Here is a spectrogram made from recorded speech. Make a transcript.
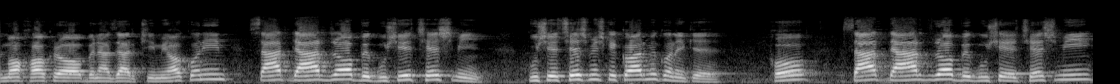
ما خاک را به نظر کیمیا کنیم صد درد را به گوشه چشمی. گوشه چشمش که کار می‌کنه که؟ خب صد درد را به گوشه چشمی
